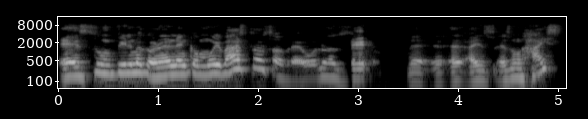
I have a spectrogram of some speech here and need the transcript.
Es un filme con un elenco muy vasto sobre unos... Sí. eh, eh, eh, es, es un heist,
